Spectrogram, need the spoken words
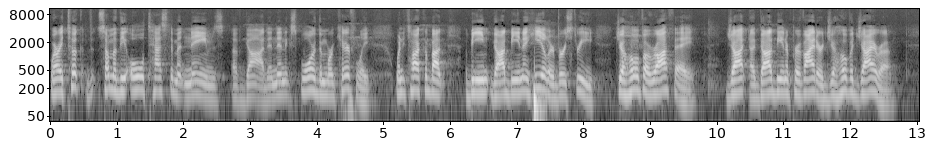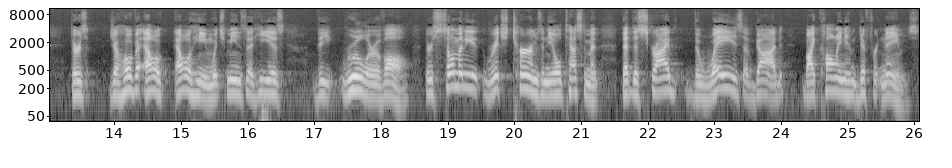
where I took some of the Old Testament names of God and then explored them more carefully. When you talk about being, God being a healer, verse 3, Jehovah Rapha, uh, God being a provider, Jehovah Jireh. There's Jehovah Elohim, which means that he is the ruler of all. There's so many rich terms in the Old Testament that describe the ways of God by calling him different names.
